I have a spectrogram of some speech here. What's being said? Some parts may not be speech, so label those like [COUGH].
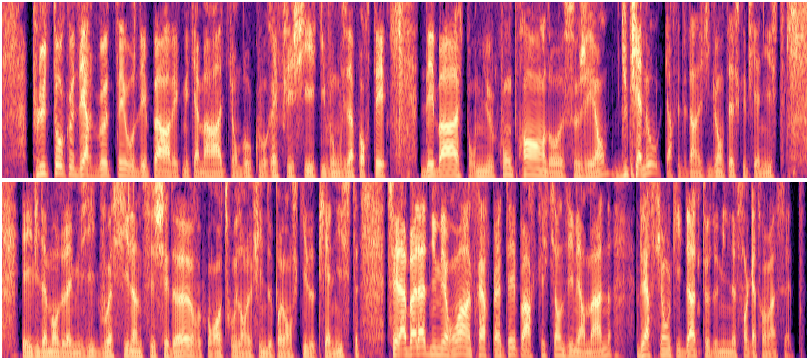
Plutôt que d'ergoter au départ avec mes camarades qui ont beaucoup réfléchi et qui vont vous apporter des bases pour mieux comprendre ce géant, du piano, car c'était un gigantesque pianiste, et évidemment de la musique. Voici l'un de ses chefs-d'œuvre qu'on retrouve dans le film de Polanski de pianiste. C'est la balade numéro un interprétée par Christian Zimmermann, version qui date de 1987.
